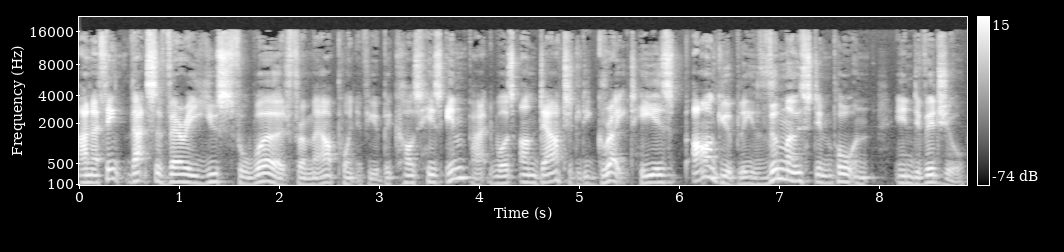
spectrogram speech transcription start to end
And I think that's a very useful word from our point of view because his impact was undoubtedly great. He is arguably the most important individual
